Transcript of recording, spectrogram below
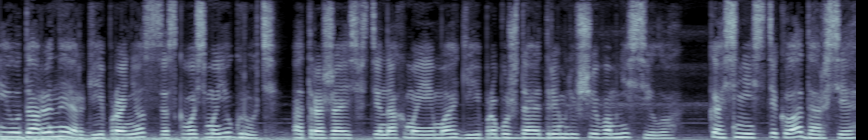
И удар энергии пронесся сквозь мою грудь, отражаясь в стенах моей магии и пробуждая дремлющую во мне силу. «Коснись стекла, Дарси!»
